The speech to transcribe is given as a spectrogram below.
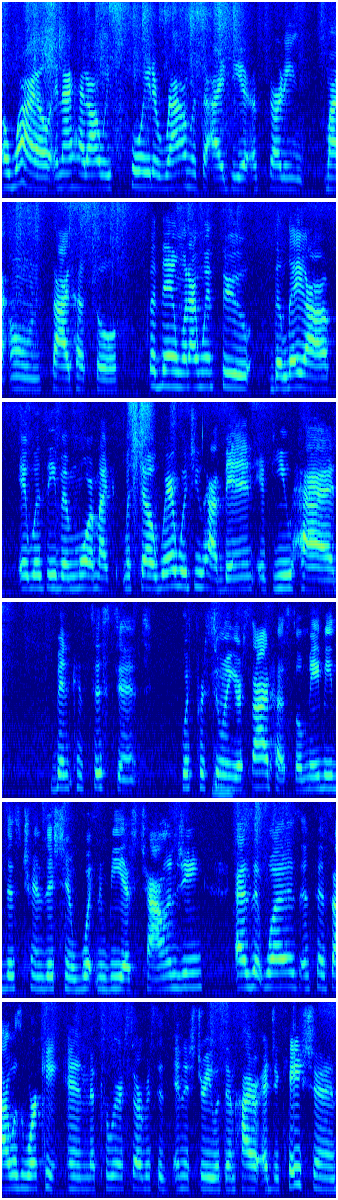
a while, and I had always toyed around with the idea of starting my own side hustle but then when I went through the layoff, it was even more like, Michelle, where would you have been if you had been consistent with pursuing mm. your side hustle? Maybe this transition wouldn't be as challenging as it was. And since I was working in the career services industry within higher education,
